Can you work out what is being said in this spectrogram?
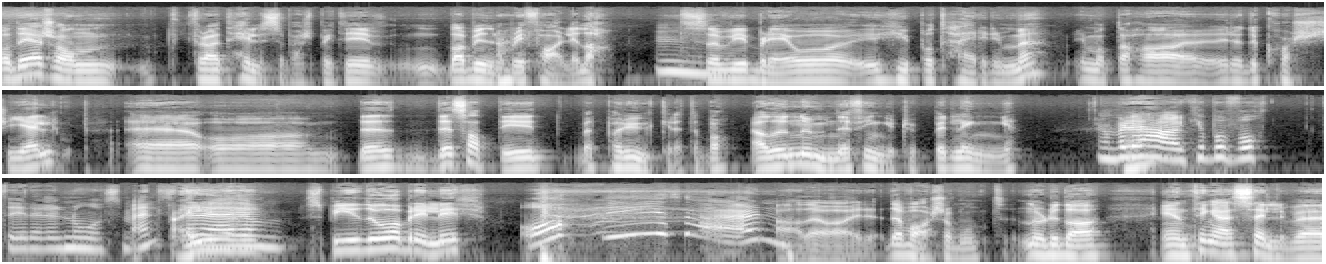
Og det er sånn, fra et helseperspektiv, da begynner det å bli farlig, da. Så vi ble jo hypoterme. Vi måtte ha Røde Kors-hjelp. Eh, og det, det satte i et par uker etterpå. Jeg hadde numne fingertupper lenge. For dere har ikke på votter eller noe som helst. Nei, nei. Speedo og briller. Å, fy søren! Ja, det var, det var så vondt. Når du da, En ting er selve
